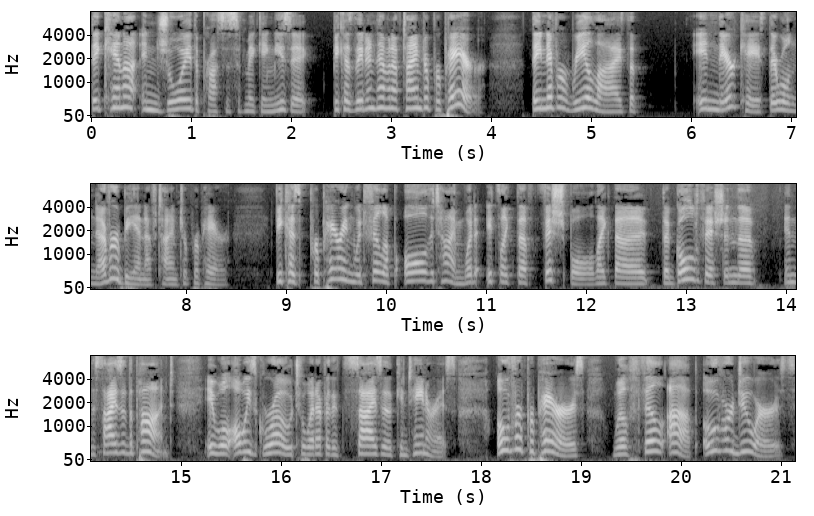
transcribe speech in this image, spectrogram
they cannot enjoy the process of making music because they didn't have enough time to prepare. They never realize that in their case, there will never be enough time to prepare because preparing would fill up all the time. What it's like the fishbowl, like the the goldfish in the in the size of the pond. It will always grow to whatever the size of the container is. Over preparers will fill up, overdoers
